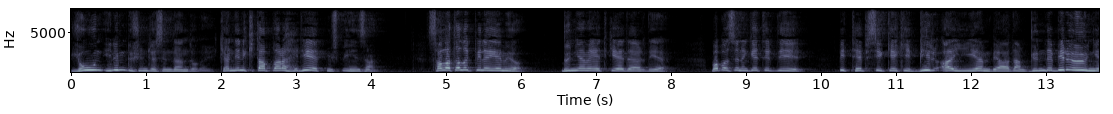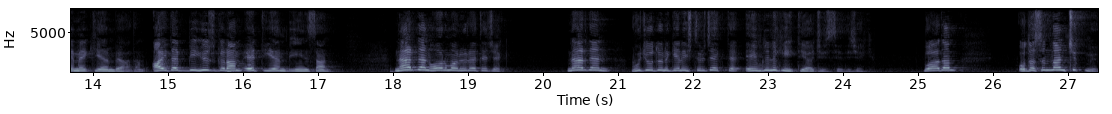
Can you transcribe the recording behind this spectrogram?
yoğun ilim düşüncesinden dolayı kendini kitaplara hediye etmiş bir insan salatalık bile yemiyor bünyeme etki eder diye babasının getirdiği bir tepsi keki bir ay yiyen bir adam günde bir öğün yemek yiyen bir adam ayda bir yüz gram et yiyen bir insan nereden hormon üretecek nereden vücudunu geliştirecek de evlilik ihtiyacı hissedecek. Bu adam odasından çıkmıyor.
